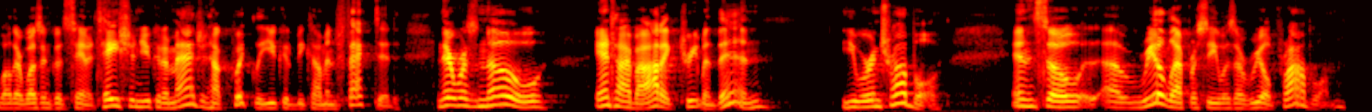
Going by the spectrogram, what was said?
well, there wasn't good sanitation, you can imagine how quickly you could become infected. And there was no antibiotic treatment then, you were in trouble. And so uh, real leprosy was a real problem.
